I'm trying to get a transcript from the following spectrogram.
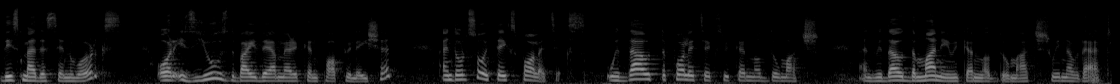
this medicine works or is used by the American population. And also it takes politics. Without the politics, we cannot do much. And without the money, we cannot do much. We know that.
